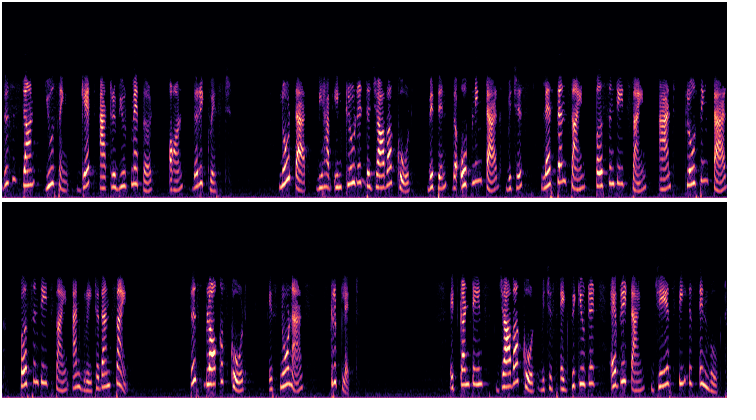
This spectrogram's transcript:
This is done using getAttribute method on the request. Note that we have included the Java code within the opening tag which is less than sign, percentage sign and closing tag percentage sign and greater than sign. This block of code is known as scriptlet. It contains Java code which is executed every time JSP is invoked.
